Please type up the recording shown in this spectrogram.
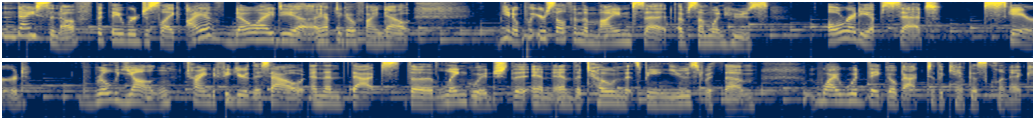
nice enough, but they were just like, I have no idea. I have to go find out. You know, put yourself in the mindset of someone who's already upset, scared, real young trying to figure this out and then that's the language that and and the tone that's being used with them why would they go back to the campus clinic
